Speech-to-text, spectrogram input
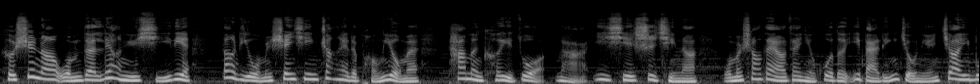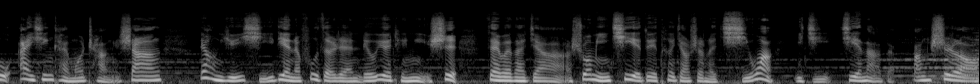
可是呢，我们的亮鱼洗衣店，到底我们身心障碍的朋友们，他们可以做哪一些事情呢？我们稍待要再请获得一百零九年教育部爱心楷模厂商。亮鱼洗衣店的负责人刘月婷女士，在为大家说明企业对特教生的期望以及接纳的方式喽。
